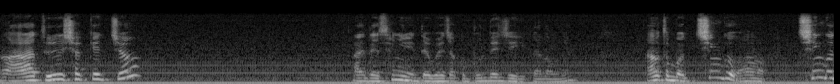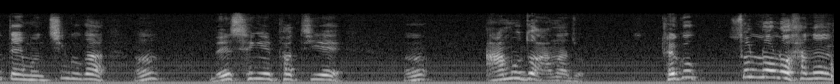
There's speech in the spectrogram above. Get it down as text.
어, 알아들으셨겠죠? 아니 내 생일인데 왜 자꾸 문대지 얘기가 나오냐? 아무튼 뭐 친구 어, 친구 때문 친구가 어? 내 생일 파티에 어? 아무도 안 와줘 결국 솔로로 하는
